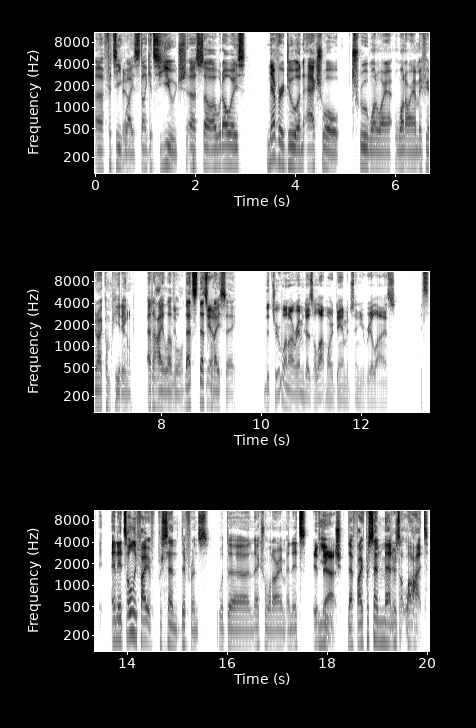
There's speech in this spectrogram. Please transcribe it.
uh, fatigue wise. Like it's huge. Uh, so I would always never do an actual true one one RM if you're not competing at a high level. That's that's what I say. the true one RM does a lot more damage than you realize. It's and it's only five percent difference with the an actual one RM, and it's If huge. that. That five percent matters a lot.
